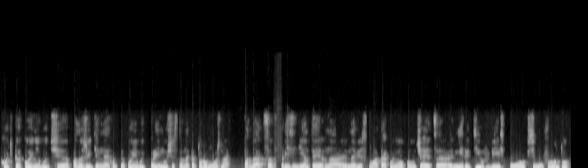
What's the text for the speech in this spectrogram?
хоть какое-нибудь э, положительное, хоть какое-нибудь преимущество, на котором можно податься в президенты на, на весну. А так у него получается негатив весь по всему фронту.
